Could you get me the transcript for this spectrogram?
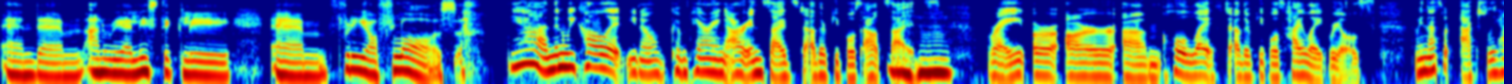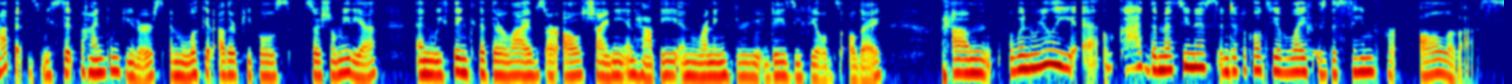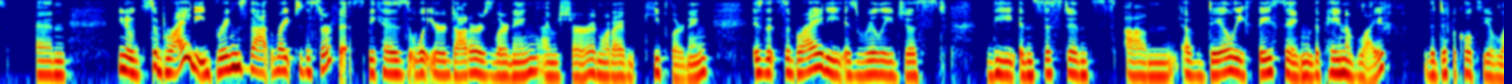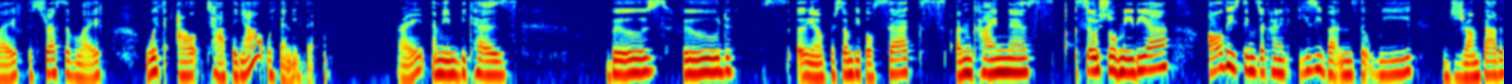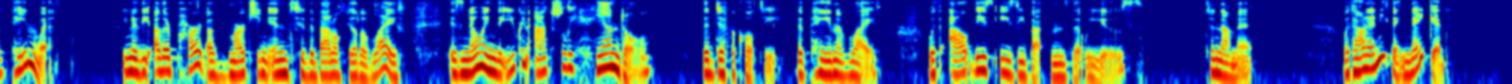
and um, unrealistically um, free of flaws. Yeah, and then we call it, you know, comparing our insides to other people's outsides, mm-hmm. right? Or our um, whole life to other people's highlight reels. I mean, that's what actually happens. We sit behind computers and look at other people's social media, and we think that their lives are all shiny and happy and running through daisy fields all day. Um, when really, oh God, the messiness and difficulty of life is the same for all of us. And you know, sobriety brings that right to the surface because what your daughter is learning, I'm sure, and what I keep learning is that sobriety is really just the insistence um, of daily facing the pain of life, the difficulty of life, the stress of life without tapping out with anything, right? I mean, because booze, food, Uh, you know, for some people, sex, unkindness, social media, all these things are kind of easy buttons that we jump out of pain with you know, the other part of marching into the battlefield of life is knowing that you can actually handle the difficulty, the pain of life without these easy buttons that we use to numb it, without anything, naked,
